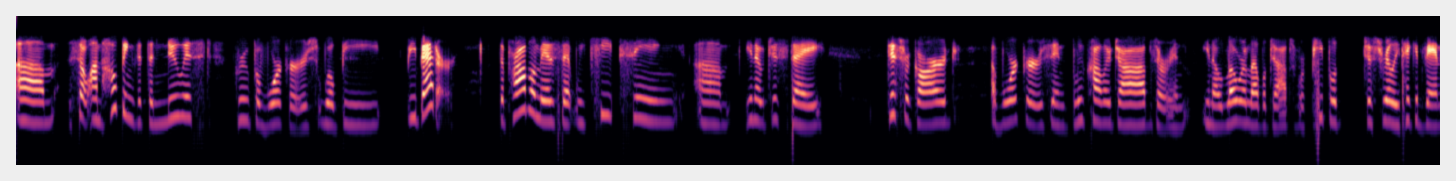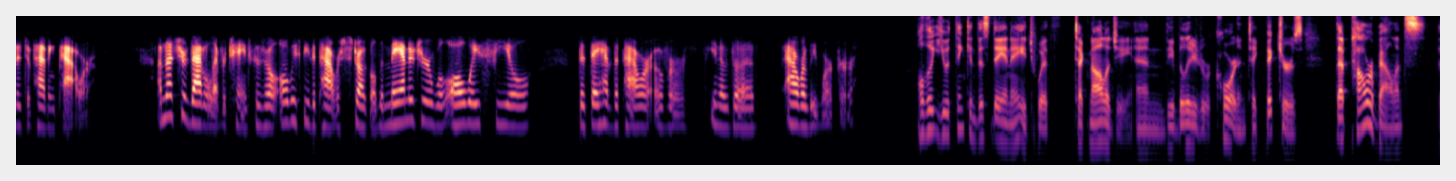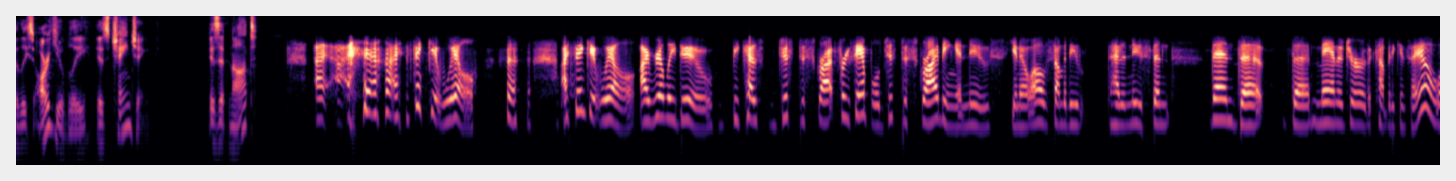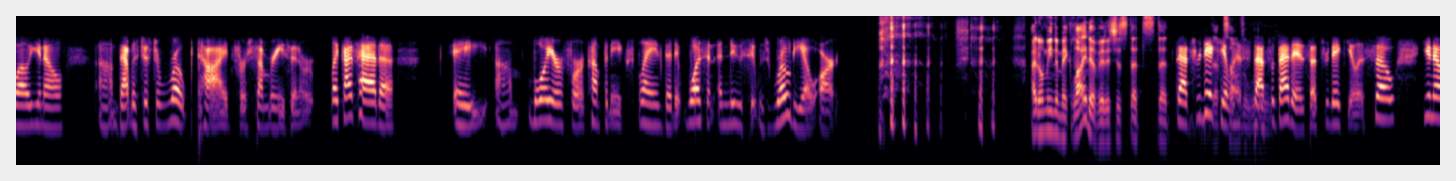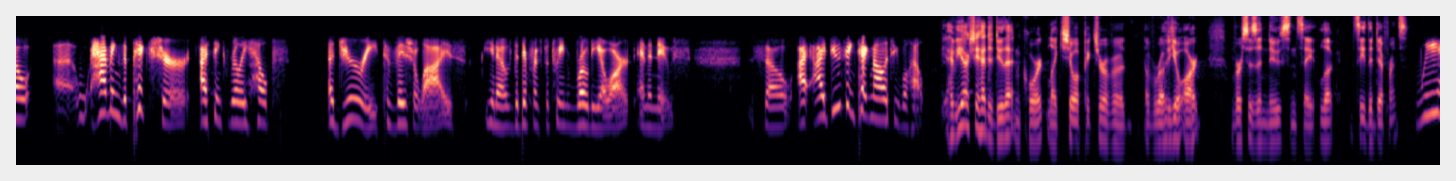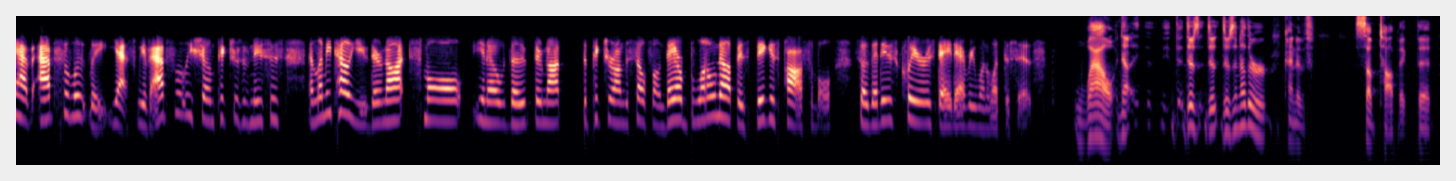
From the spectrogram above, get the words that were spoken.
Um, so I'm hoping that the newest group of workers will be be better. The problem is that we keep seeing, um, you know, just a disregard of workers in blue collar jobs or in you know lower level jobs where people just really take advantage of having power. I'm not sure that'll ever change because there'll always be the power struggle. The manager will always feel that they have the power over, you know, the hourly worker. Although you would think in this day and age with technology and the ability to record and take pictures, that power balance, at least arguably, is changing. Is it not? I I, I think it will. I think it will. I really do because just describe for example, just describing a noose, you know, oh somebody had a noose, then then the the manager or the company can say, "Oh, well, you know, um that was just a rope tied for some reason or like I've had a a um, lawyer for a company explained that it wasn't a noose; it was rodeo art. I don't mean to make light of it. It's just that's that. That's ridiculous. That that's what that is. That's ridiculous. So you know, uh, having the picture, I think, really helps a jury to visualize, you know, the difference between rodeo art and a noose. So I, I do think technology will help. Have you actually had to do that in court, like show a picture of a of rodeo art versus a noose and say, "Look, see the difference"? We have absolutely, yes, we have absolutely shown pictures of nooses, and let me tell you, they're not small. You know, the they're not the picture on the cell phone. They are blown up as big as possible so that it is clear as day to everyone what this is. Wow. Now, there's there's another kind of subtopic that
